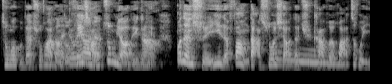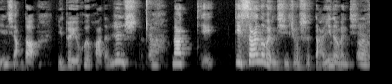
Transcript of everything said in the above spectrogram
中国古代书画当中非常重要的一个点，啊不能随意的放大缩小的去看绘画，嗯这会影响到你对于绘画的认识的。啊那第第三个问题就是打印的问题。嗯。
